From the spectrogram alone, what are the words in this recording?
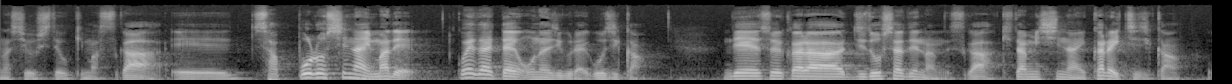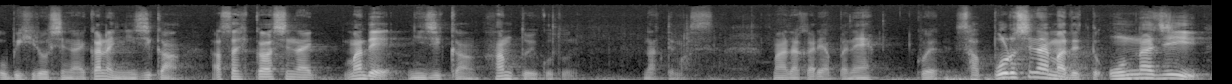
話をしておきますが、えー札幌市内までこれ大体同じぐらい5時間。でそれから自動車でなんですが北見市内から1時間帯広市内から2時間旭川市内まで2時間半ということになってます。まあだからやっぱねこれ札幌市内までって同じ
